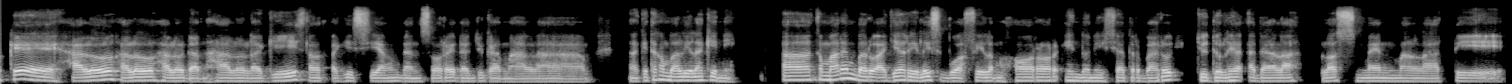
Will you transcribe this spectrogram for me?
Oke, halo, halo, halo, dan halo lagi. Selamat pagi, siang, dan sore, dan juga malam. Nah, kita kembali lagi nih. Uh, kemarin baru aja rilis sebuah film horor Indonesia terbaru, judulnya adalah Lost Man Melati.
